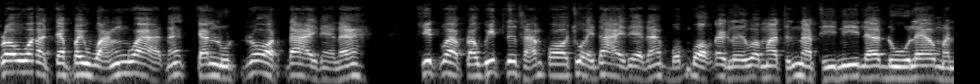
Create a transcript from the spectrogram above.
เพราะว่าจะไปหวังว่านะ จะหลุดรอดได้เนี่ยนะ คิดว่าประวิตรหรือสามปอช่วยได้เนี่ยนะผมบอกได้เลยว่ามาถึงนาทีนี้แล้วดูแล้วมัน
